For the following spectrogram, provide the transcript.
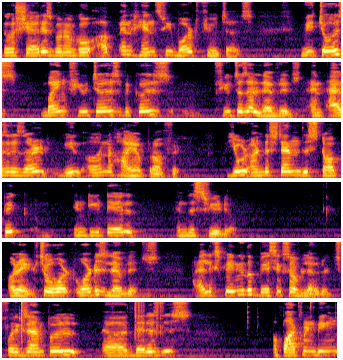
the share is going to go up and hence we bought futures. We chose buying futures because futures are leveraged and as a result we'll earn a higher profit. You would understand this topic in detail in this video. All right so what what is leverage? I'll explain you the basics of leverage. For example uh, there is this apartment being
